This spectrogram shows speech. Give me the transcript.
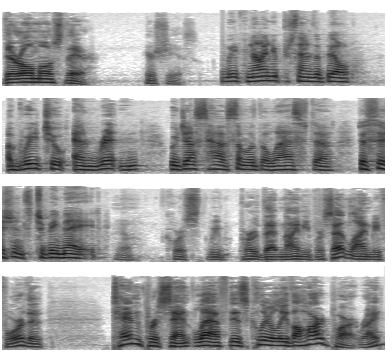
they're almost there. Here she is. We've 90% of the bill agreed to and written. We just have some of the last uh, decisions to be made. Yeah. Of course, we've heard that 90% line before. The 10% left is clearly the hard part, right?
